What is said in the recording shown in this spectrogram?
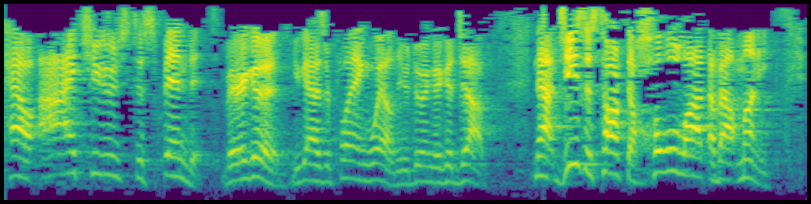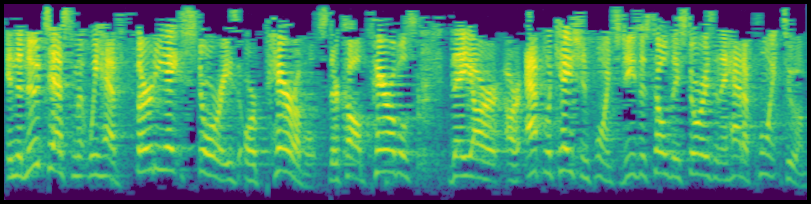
How I choose to spend it. Very good. You guys are playing well. You're doing a good job. Now, Jesus talked a whole lot about money. In the New Testament, we have 38 stories or parables. They're called parables. They are, are application points. Jesus told these stories and they had a point to them.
